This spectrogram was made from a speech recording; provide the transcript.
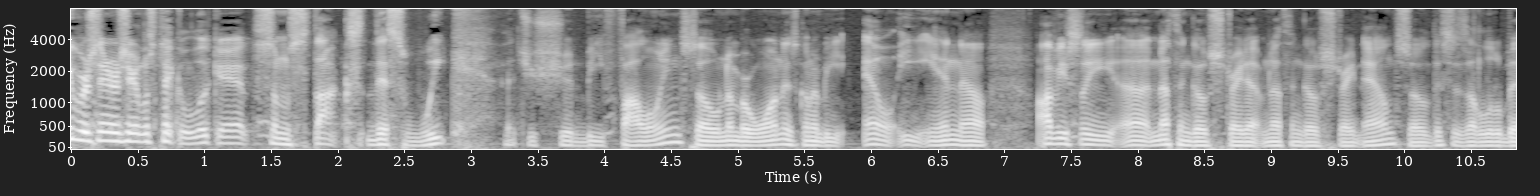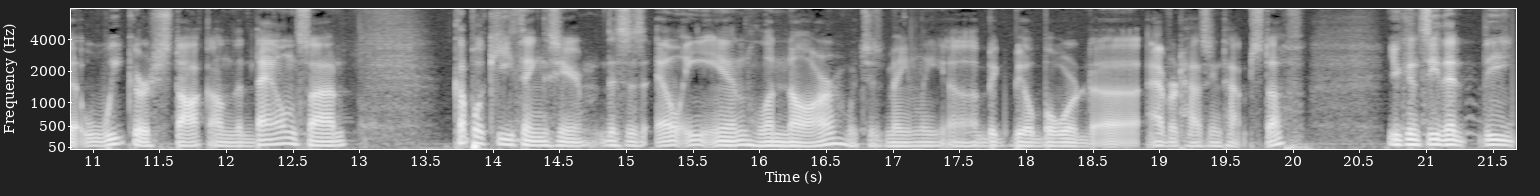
Hubert Senters here. Let's take a look at some stocks this week that you should be following. So, number one is going to be LEN. Now, obviously, uh, nothing goes straight up, nothing goes straight down. So, this is a little bit weaker stock on the downside. A couple of key things here. This is LEN, Lennar, which is mainly uh, big billboard uh, advertising type stuff. You can see that the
